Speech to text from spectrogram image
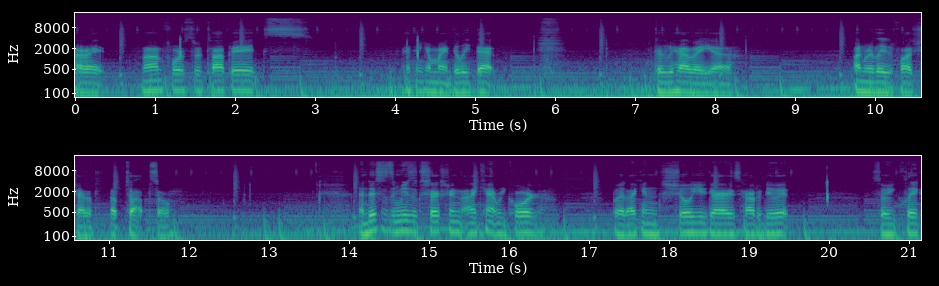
All right. Non-Forester topics. I think I might delete that because we have a uh, unrelated flash chat up, up top. So, and this is the music section. I can't record, but I can show you guys how to do it. So you click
